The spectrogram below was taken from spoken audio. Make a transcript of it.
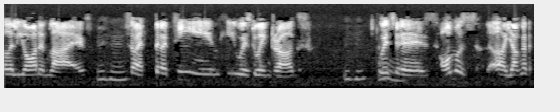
early on in life. Mm-hmm. So at 13 he was doing drugs, mm-hmm. which oh. is almost uh, younger than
